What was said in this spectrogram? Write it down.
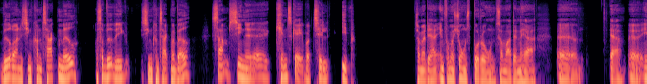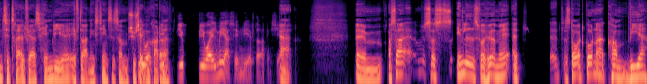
vedrørende sin kontakt med, og så ved vi ikke sin kontakt med hvad, samt sine øh, kendskaber til IP, som er det her informationsbureauen, som var den her øh, ja, øh, indtil 73 hemmelige efterretningstjeneste, som Socialdemokraterne... Var Elmers hemmelige efterretningstjeneste. Ja. Øhm, og så, så indledes forhøret med, at der står, at Gunnar kom via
